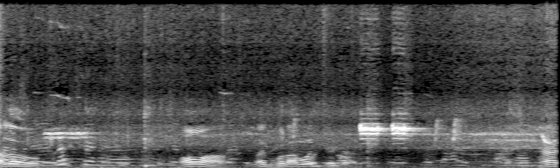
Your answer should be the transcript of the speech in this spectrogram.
হ্যালো। ও আমি ভোলা বলছি। হ্যাঁ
